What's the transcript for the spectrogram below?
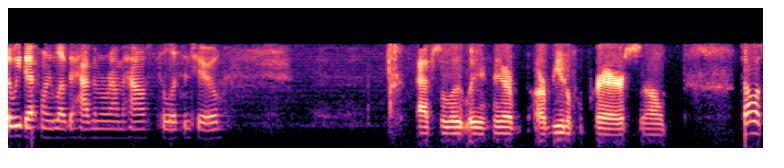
So we definitely love to have them around the house to listen to. Absolutely, they are are beautiful prayers. So, tell us,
